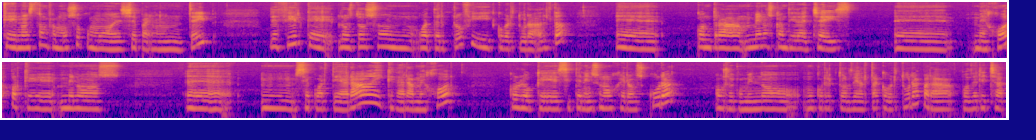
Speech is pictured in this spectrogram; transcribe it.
que no es tan famoso como el Shepain Tape. Decir que los dos son waterproof y cobertura alta. Eh, contra menos cantidad echéis eh, mejor porque menos eh, mm, se cuarteará y quedará mejor. Con lo que si tenéis una agujera oscura os recomiendo un corrector de alta cobertura para poder echar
